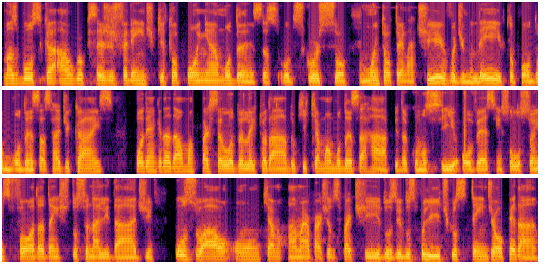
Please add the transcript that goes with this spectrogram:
mas busca algo que seja diferente, que proponha mudanças. O discurso muito alternativo de Milley, propondo mudanças radicais, podem agradar uma parcela do eleitorado que quer uma mudança rápida, como se houvessem soluções fora da institucionalidade usual um, que a, maior parte dos partidos e dos políticos tende a operar.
